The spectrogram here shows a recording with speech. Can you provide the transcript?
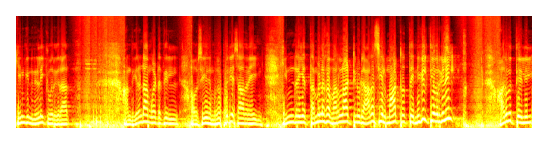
என்கின்ற நிலைக்கு வருகிறார். அந்த இரண்டாம் கட்டத்தில் அவர் செய்த மிகப்பெரிய சாதனை இன்றைய தமிழக வரலாற்றினுடைய அரசியல் மாற்றத்தை நிகழ்த்தியவர்களில் அறுபத்தேழில்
